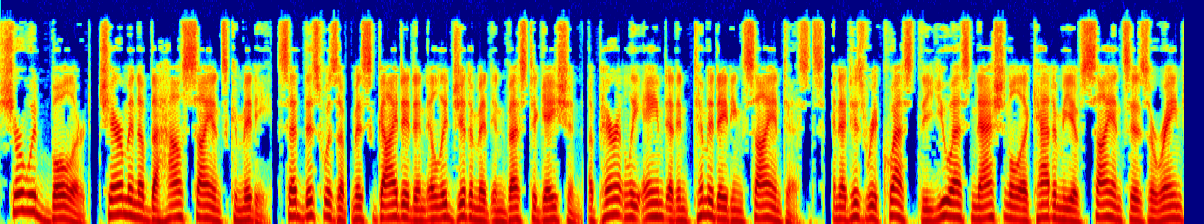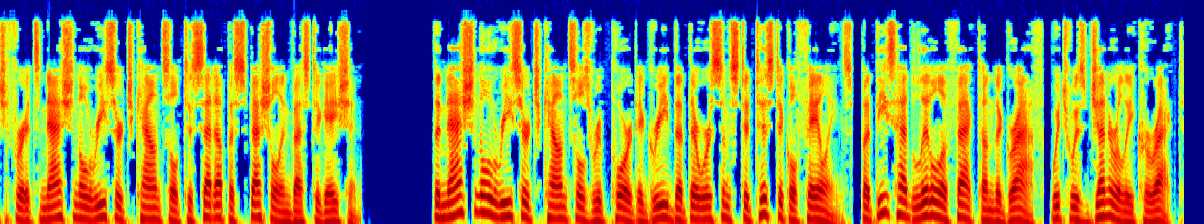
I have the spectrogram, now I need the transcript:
Sherwood Boehlert, chairman of the House Science Committee, said this was a misguided and illegitimate investigation apparently aimed at intimidating scientists, and at his request the U.S. National Academy of Sciences arranged for its National Research Council to set up a special investigation. The National Research Council's report agreed that there were some statistical failings, but these had little effect on the graph, which was generally correct.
